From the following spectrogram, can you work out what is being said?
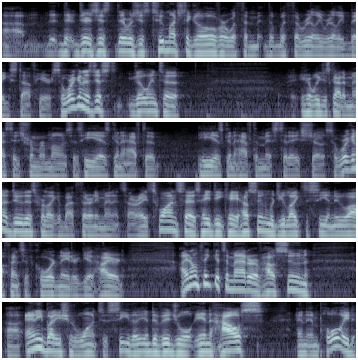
Um, th- there's just there was just too much to go over with the, the with the really really big stuff here. So we're gonna just go into here. We just got a message from Ramon says he is gonna have to he is going to have to miss today's show. So we're going to do this for like about 30 minutes, all right? Swan says, Hey, DK, how soon would you like to see a new offensive coordinator get hired? I don't think it's a matter of how soon uh, anybody should want to see the individual in house and employed.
